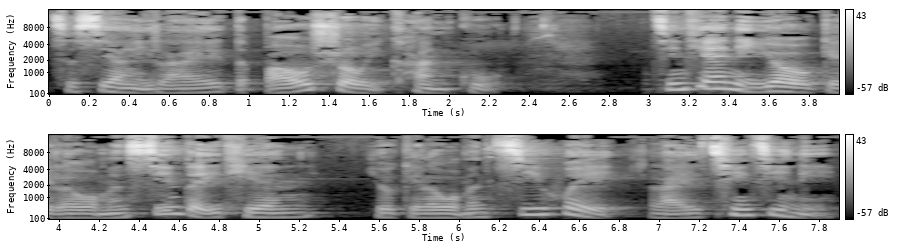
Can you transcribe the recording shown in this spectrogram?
这向以来的保守与看顾。今天你又给了我们新的一天，又给了我们机会来亲近你。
